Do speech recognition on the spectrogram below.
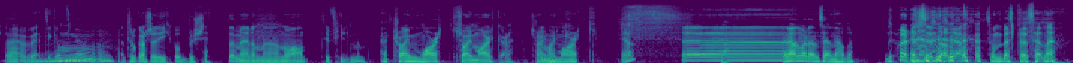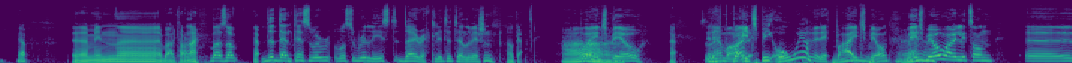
Så jeg vet ikke om Jeg tror kanskje det gikk på budsjettet mer enn eh, noe annet til filmen. Uh, Trimark. Trimark er det. Trimark. Trimark. ja. Eh, Men ja, det var den scenen jeg hadde. Det var den scenen du hadde, ja. Som beste scene. Ja Min eh, Jeg bare tar den, jeg. Bare sånn. Ja. The Dentist were, was released directly to television Ok. Ah. på HBO. Ja. Så Rett var på HBO, ja. Rett på HBO-en. Ja. Men HBO var jo litt sånn eh,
